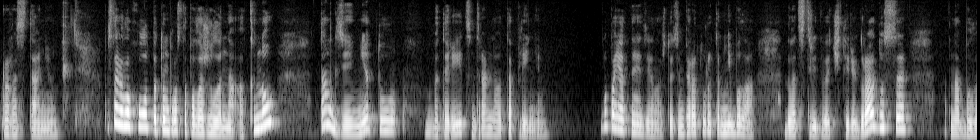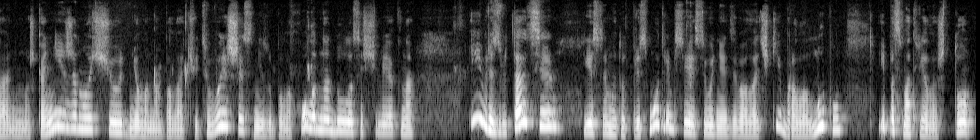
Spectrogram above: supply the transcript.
прорастанию. Поставила в холод, потом просто положила на окно, там, где нету батареи центрального отопления. Ну, понятное дело, что температура там не была 23-24 градуса, она была немножко ниже ночью, днем она была чуть выше, снизу было холодно, дуло со щелей окна. И в результате, если мы тут присмотримся, я сегодня одевала очки, брала лупу и посмотрела, что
